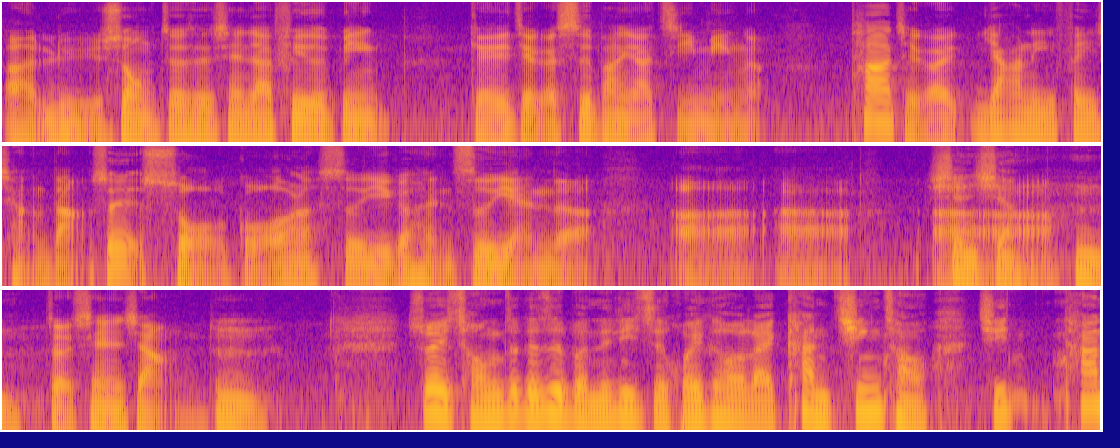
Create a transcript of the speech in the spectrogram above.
呃吕宋，就是现在菲律宾给这个西班牙殖民了，他这个压力非常大，所以锁国呢是一个很自然的呃呃呃现象，嗯的现象。嗯。所以从这个日本的例子回头来看，清朝其实他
